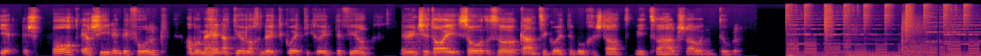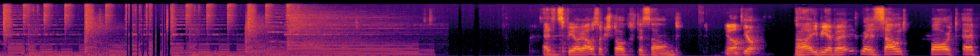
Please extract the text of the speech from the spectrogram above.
die Sport erscheinende Folge, aber wir haben natürlich nicht gute Gründe dafür. Wir wünschen euch so oder so einen ganz guten Wochenstart mit zwei Halbschlauen und Double. Hat jetzt bei euch auch so gestockt, der Sound? Ja, Ja, Ah, ich bin eben, weil die Soundboard-App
